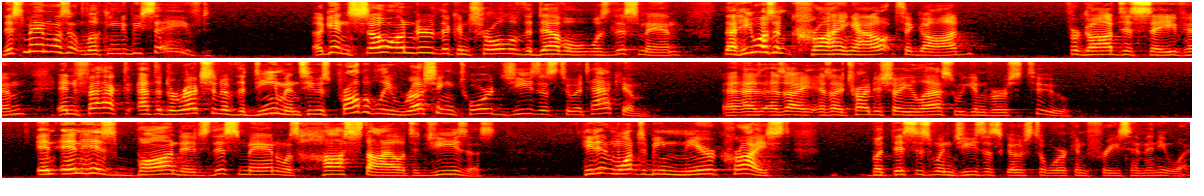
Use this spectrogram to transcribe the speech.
This man wasn't looking to be saved. Again, so under the control of the devil was this man that he wasn't crying out to God for God to save him. In fact, at the direction of the demons, he was probably rushing toward Jesus to attack him, as, as, I, as I tried to show you last week in verse 2. In, in his bondage, this man was hostile to Jesus. He didn't want to be near Christ, but this is when Jesus goes to work and frees him anyway.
